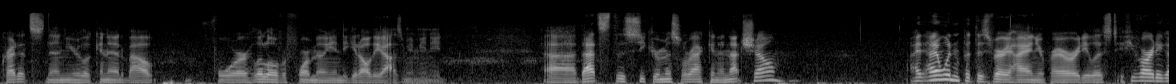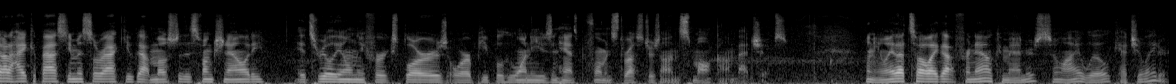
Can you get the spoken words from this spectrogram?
credits, then you're looking at about four, a little over 4 million to get all the osmium you need. Uh, that's the Seeker missile rack in a nutshell. I, I wouldn't put this very high on your priority list. If you've already got a high capacity missile rack, you've got most of this functionality. It's really only for explorers or people who want to use enhanced performance thrusters on small combat ships. Anyway, that's all I got for now, Commanders, so I will catch you later.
